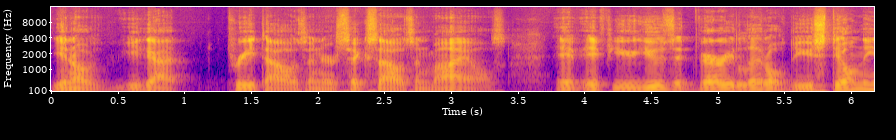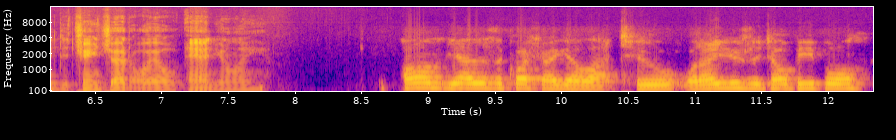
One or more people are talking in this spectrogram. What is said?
you know you got three thousand or six thousand miles. If if you use it very little, do you still need to change that oil annually? Um, yeah, this is a question I get a lot too. What I usually tell people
